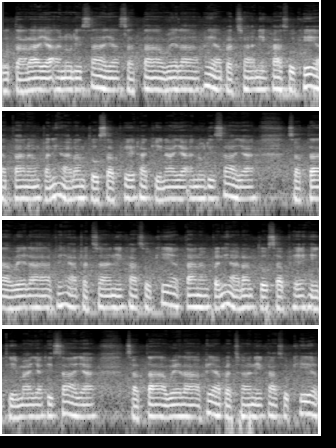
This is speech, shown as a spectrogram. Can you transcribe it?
อุตารายะอนุริสายาสัตตาเวลาพยาปัจชานิคาสุขีอัตานังปณิหารันตุสัพเพทักขินายะอนุริสายาสัตตาเวลาพยาปัจชานิคาสุขีอัตานังปณิหารันตุสัพเพเหติมายาทิสายาสัตตาเวลาพยาปัจชานิคาสุขีอั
